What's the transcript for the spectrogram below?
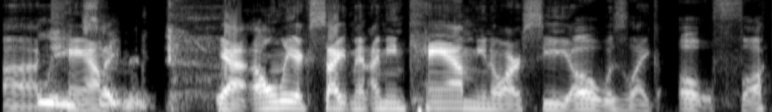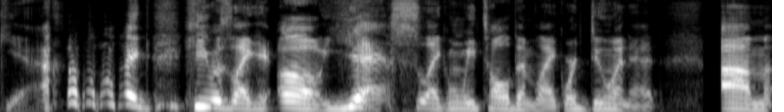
Uh only Cam, excitement. yeah, only excitement. I mean Cam, you know, our CEO was like, "Oh fuck yeah." like he was like, "Oh, yes." Like when we told him like we're doing it. Um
